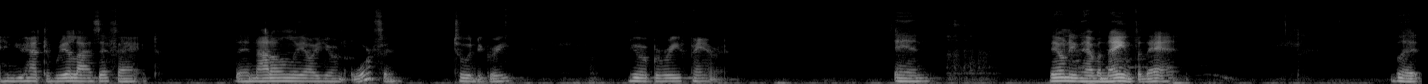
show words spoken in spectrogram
and you have to realize that fact that not only are you an orphan to a degree, you're a bereaved parent. And they don't even have a name for that. But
